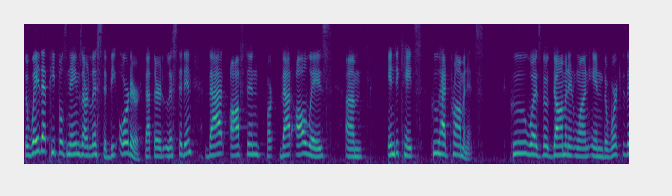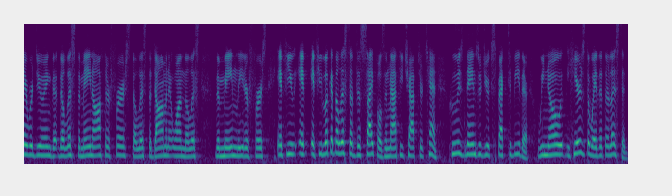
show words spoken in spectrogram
The way that people's names are listed, the order that they're listed in, that often, or that always um, indicates who had prominence. Who was the dominant one in the work that they were doing? They'll list the main author first, they'll list the dominant one, they'll list the main leader first. If you, if, if you look at the list of disciples in Matthew chapter 10, whose names would you expect to be there? We know, here's the way that they're listed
